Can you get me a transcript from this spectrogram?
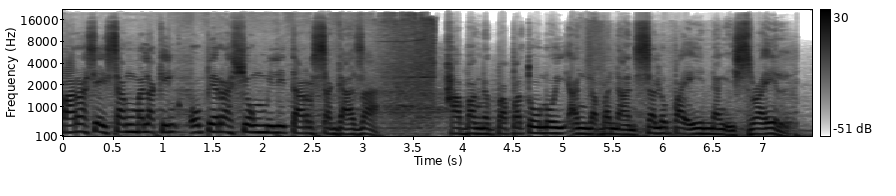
para sa isang malaking operasyong militar sa Gaza habang nagpapatuloy ang labanan sa lupain ng Israel.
